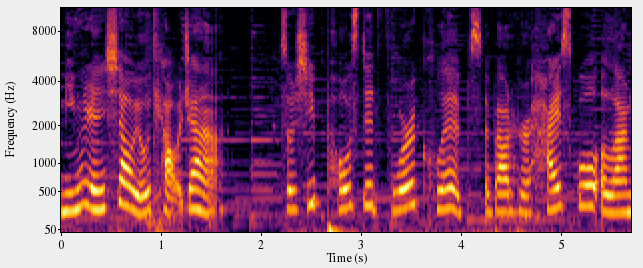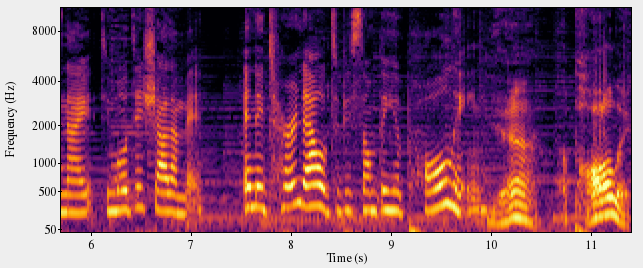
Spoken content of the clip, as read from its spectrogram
名人校友挑战啊。So she posted four clips about her high school alumni Timothée Chalamet, and it turned out to be something appalling. Yeah, appalling,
